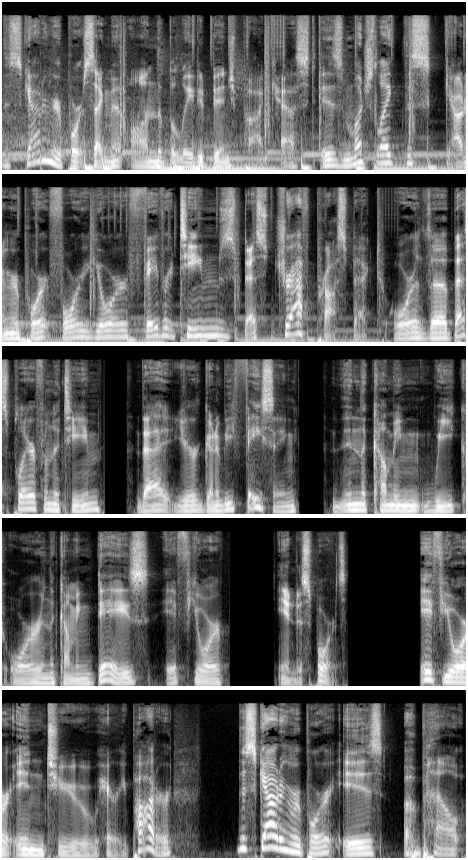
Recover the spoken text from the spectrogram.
The scouting report segment on the Belated Binge podcast is much like the scouting report for your favorite team's best draft prospect or the best player from the team that you're going to be facing in the coming week or in the coming days if you're into sports. If you're into Harry Potter, the scouting report is about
